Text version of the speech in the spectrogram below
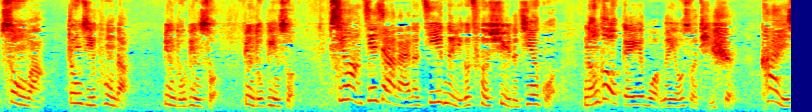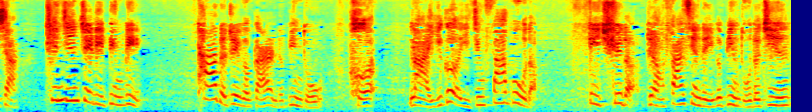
送往中疾控的病毒病所，病毒病所，希望接下来的基因的一个测序的结果能够给我们有所提示，看一下天津这例病例，他的这个感染的病毒和哪一个已经发布的地区的这样发现的一个病毒的基因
